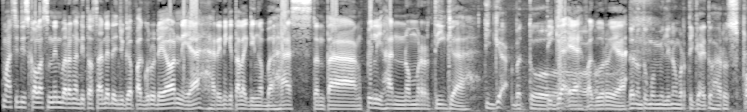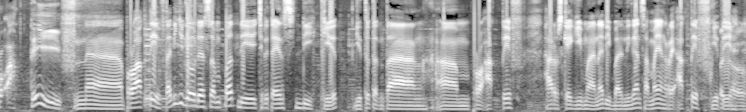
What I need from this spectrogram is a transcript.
Masih di Sekolah Senin barengan Dito Sanda dan juga Pak Guru Deon ya. Hari ini kita lagi ngebahas tentang pilihan nomor tiga. Tiga betul. Tiga ya, Pak Guru ya. Dan untuk memilih nomor tiga itu harus proaktif. Nah, proaktif. Tadi juga udah sempet diceritain sedikit gitu tentang em, proaktif harus kayak gimana dibandingkan sama yang reaktif gitu Betul. ya.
